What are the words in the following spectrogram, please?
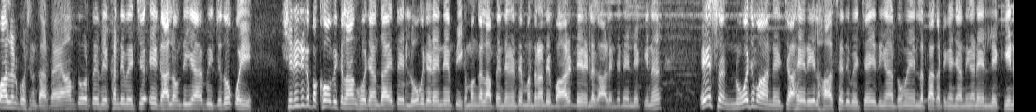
ਪਾਲਣ ਪੋਸ਼ਣ ਕਰਦਾ ਹੈ। ਆਮ ਤੌਰ ਤੇ ਵੇਖਣ ਦੇ ਵਿੱਚ ਇਹ ਗੱਲ ਆਉਂਦੀ ਹੈ ਵੀ ਜਦੋਂ ਕੋਈ ਸਰੀਰਕ ਪੱਖੋਂ ਵਿਕਲਾਂਗ ਹੋ ਜਾਂਦਾ ਹੈ ਤੇ ਲੋਕ ਜਿਹੜੇ ਨੇ ਭੀਖ ਮੰਗਣ ਲੱਗ ਪੈਂਦੇ ਨੇ ਤੇ ਮੰਦਰਾਂ ਦੇ ਬਾਹਰ ਡੇਰੇ ਲਗਾ ਲੈਂਦੇ ਨੇ, ਲੇਕਿਨ ਇਸ ਨੌਜਵਾਨ ਨੇ ਚਾਹੇ ਰੇਲ ਹਾਦਸੇ ਦੇ ਵਿੱਚ ਇਹਦੀਆਂ ਦੋਵੇਂ ਲੱਤਾਂ ਕੱਟੀਆਂ ਜਾਂਦੀਆਂ ਨੇ, ਲੇਕਿਨ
